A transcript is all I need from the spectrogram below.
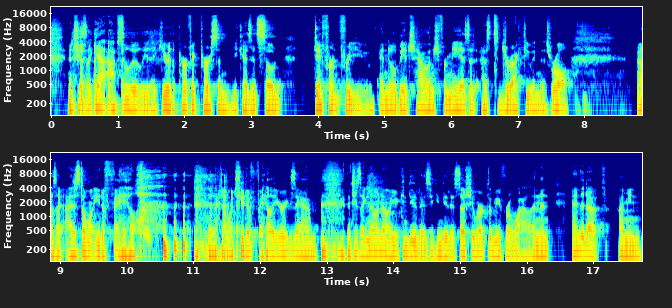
and she's like, yeah, absolutely. Like, you're the perfect person because it's so different for you. And it'll be a challenge for me as, a, as to direct you in this role. And I was like, I just don't want you to fail. I don't want you to fail your exam. And she's like, no, no, you can do this. You can do this. So she worked with me for a while and then ended up, I mean,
